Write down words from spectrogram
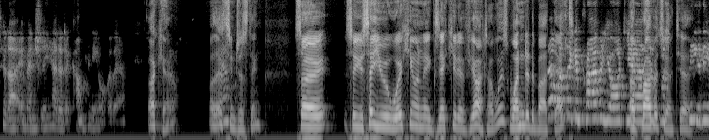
till I eventually headed a company over there. Okay. So, oh, that's yeah. interesting. So so you say you were working on an executive yacht. I always wondered about that. That was like a private yacht, yeah. A private so yacht, yeah. The, the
